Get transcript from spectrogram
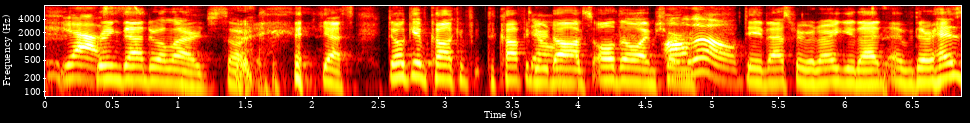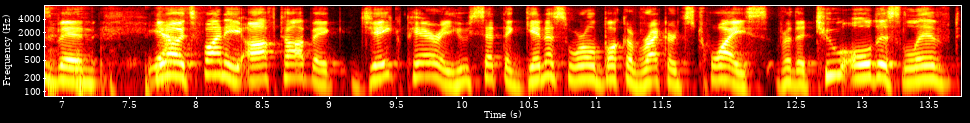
yes. Bring down to a large. Sorry. yes. Don't give coffee to coffee to your dogs. Although I'm sure although, Dave Asprey would argue that uh, there has been. You yeah. know, it's funny. Off topic. Jake Perry, who set the Guinness World Book of Records twice for the two oldest lived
